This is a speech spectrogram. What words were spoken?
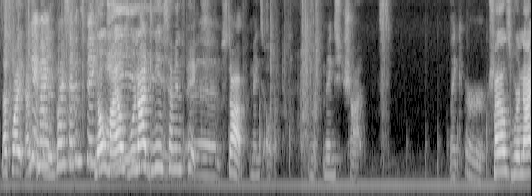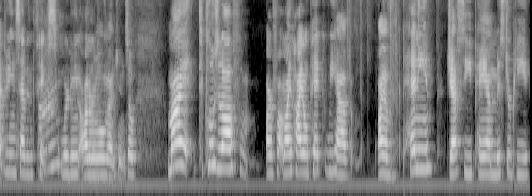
that's why. I okay my, my seventh pick No, Miles, we're not doing seventh picks. uh, Stop, meg's ult meg's shot like her shot. Miles. We're not doing seventh picks. We're doing honorable mention. So my to close it off, our my final pick we have I have Penny, Jessie, Pam, Mr. P.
